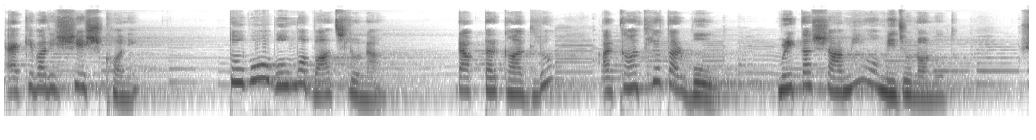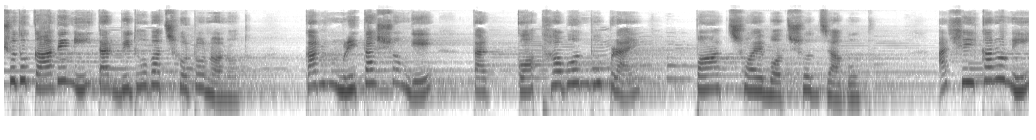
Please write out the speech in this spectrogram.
একেবারে শেষ ক্ষণে। তবুও বৌমা বাঁচল না। ডাক্তার কাঁদল আর কাঁদল তার বউ, মৃতার স্বামী ও মেজ ননদ। শুধু কাঁদেনি তার বিধবা ছোট ননদ, কারণ মৃতার সঙ্গে তার কথা বন্ধ প্রায় পাঁচ, ছয় বৎসর যাবত আর সেই কারণেই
